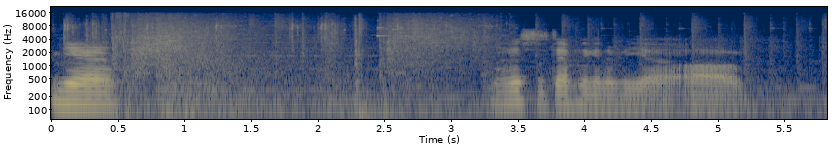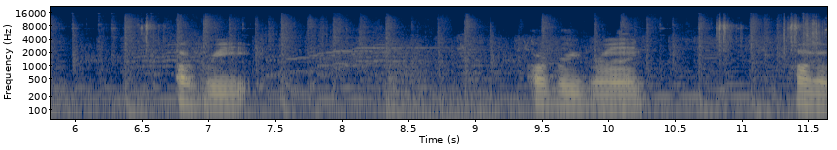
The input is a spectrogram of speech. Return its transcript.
Yeah. Now this is definitely gonna be a a, a re a rerun. I'll go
